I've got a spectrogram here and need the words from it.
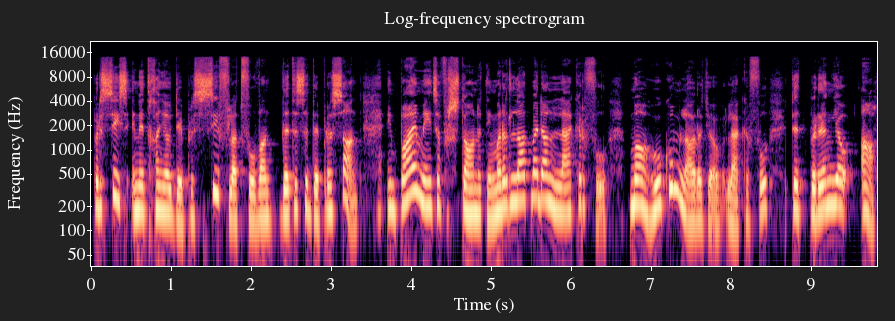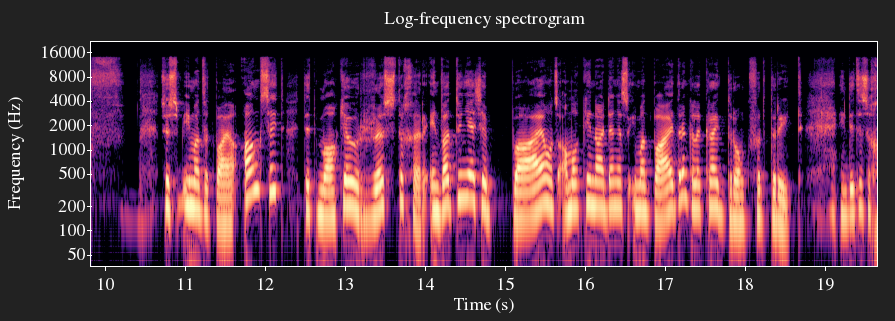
Presies en dit gaan jou depressief laat voel want dit is 'n depressant. En baie mense verstaan dit nie, maar dit laat my dan lekker voel. Maar hoekom laat dit jou lekker voel? Dit bring jou af. Soos iemand wat baie angs het, dit maak jou rustiger. En wat doen jy as jy baie ons almal ken daai ding as iemand baie drink, hulle kry dronk verdriet. En dit is 'n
